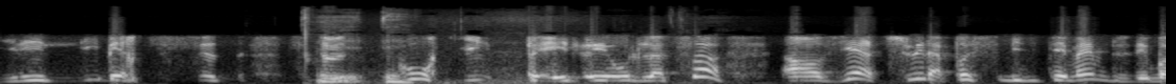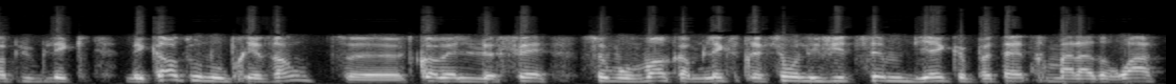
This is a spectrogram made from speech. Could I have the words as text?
Il est liberticide. C'est un discours qui, et, au-delà de ça, en vient à tuer la possibilité même du débat public. Mais quand on nous présente, euh, comme elle le fait, ce mouvement comme l'expression légitime, bien que peut-être maladroite,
